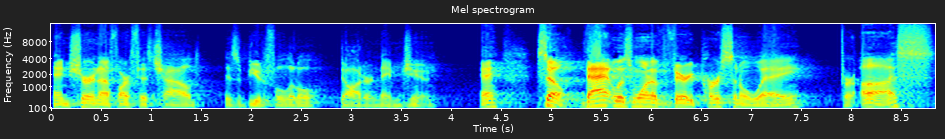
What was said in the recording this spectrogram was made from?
And sure enough, our fifth child is a beautiful little daughter named June. Okay? So that was one of a very personal way for us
